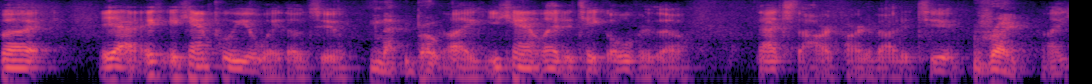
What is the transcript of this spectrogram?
but yeah, it, it can pull you away though too. Nah, bro, Like you can't let it take over though. That's the hard part about it too. right. Like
